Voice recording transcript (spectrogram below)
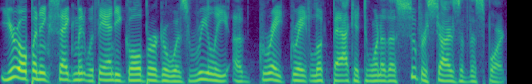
your opening segment with Andy Goldberger was really a great, great look back at one of the superstars of the sport.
